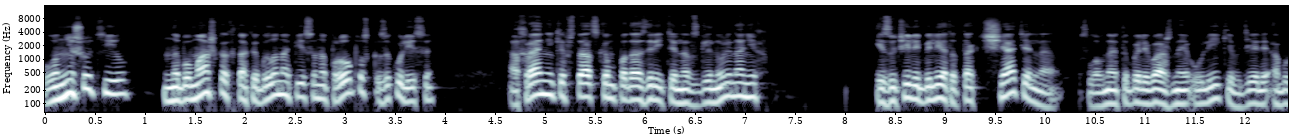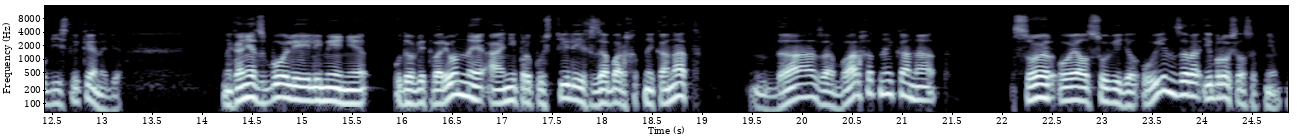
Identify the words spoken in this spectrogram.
Он не шутил. На бумажках так и было написано «пропуск за кулисы». Охранники в штатском подозрительно взглянули на них, изучили билеты так тщательно, словно это были важные улики в деле об убийстве Кеннеди. Наконец, более или менее удовлетворенные, они пропустили их за бархатный канат. Да, за бархатный канат. Сойер Уэллс увидел Уинзера и бросился к ним.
